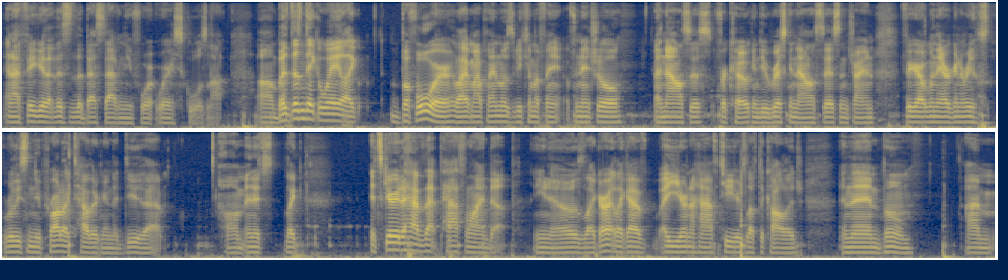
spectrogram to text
And I figure that this is the best avenue for it where school is not. Um, but it doesn't take away, like, before, like, my plan was to become a, fin- financial analysis for Coke and do risk analysis and try and figure out when they are going to re- release a new product, how they're going to do that. Um, and it's like, it's scary to have that path lined up. You know, it's like, all right, like I have a year and a half, two years left of college and then boom, I'm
